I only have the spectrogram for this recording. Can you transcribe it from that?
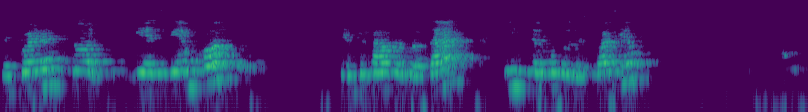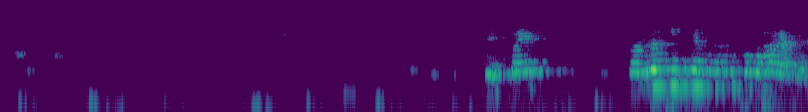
Recuerden, son 10 Empezamos a trotar, 15 segundos de espacio. Después, otros 15 segundos un poco más rápido.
